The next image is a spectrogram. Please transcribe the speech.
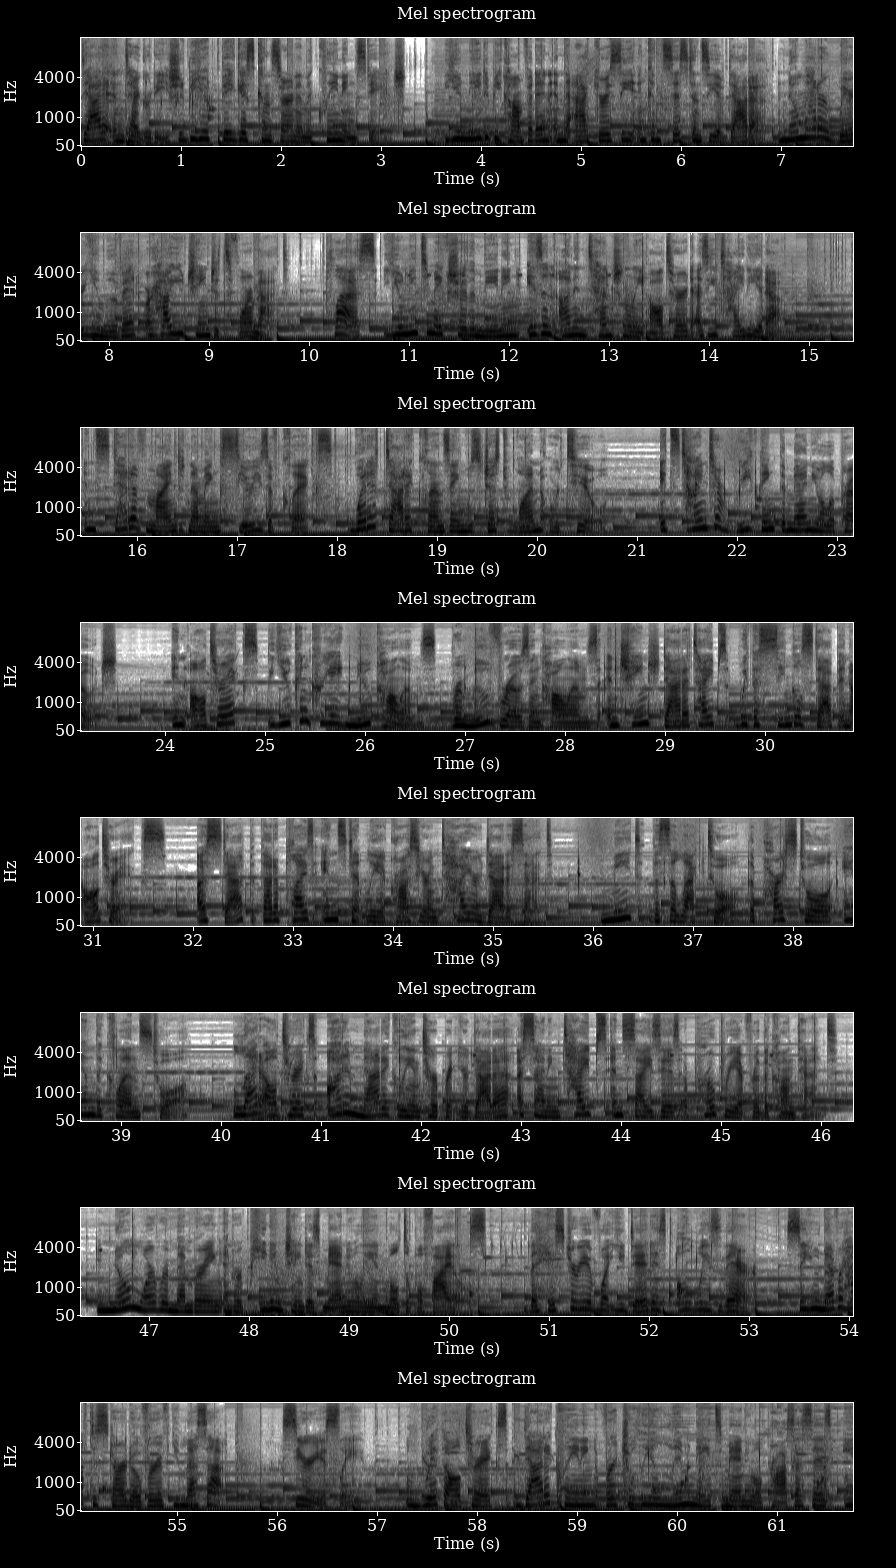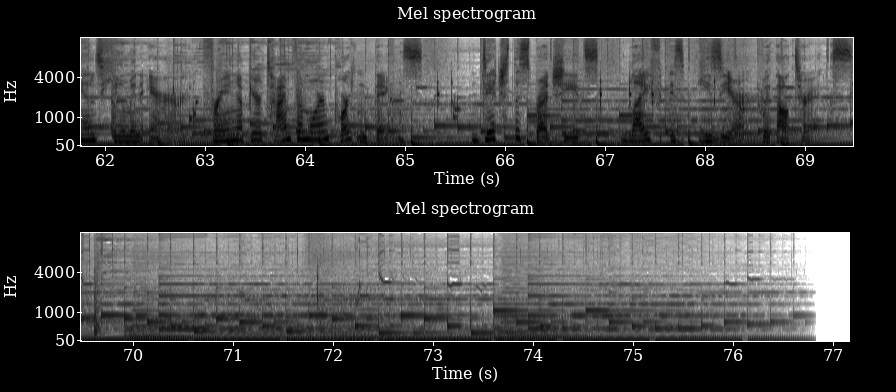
Data integrity should be your biggest concern in the cleaning stage. You need to be confident in the accuracy and consistency of data, no matter where you move it or how you change its format. Plus, you need to make sure the meaning isn't unintentionally altered as you tidy it up. Instead of mind-numbing series of clicks, what if data cleansing was just one or two? It's time to rethink the manual approach. In Alteryx, you can create new columns, remove rows and columns, and change data types with a single step in Alteryx. A step that applies instantly across your entire dataset. Meet the Select tool, the Parse tool, and the Cleanse tool. Let Alteryx automatically interpret your data, assigning types and sizes appropriate for the content. No more remembering and repeating changes manually in multiple files. The history of what you did is always there, so you never have to start over if you mess up. Seriously. With Alteryx, data cleaning virtually eliminates manual processes and human error, freeing up your time for more important things. Ditch the spreadsheets. Life is easier with Alteryx.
